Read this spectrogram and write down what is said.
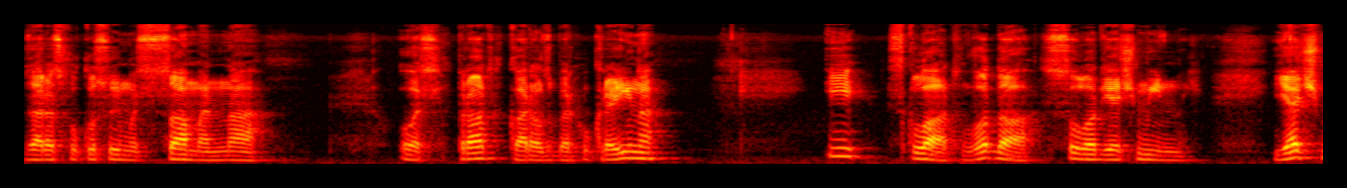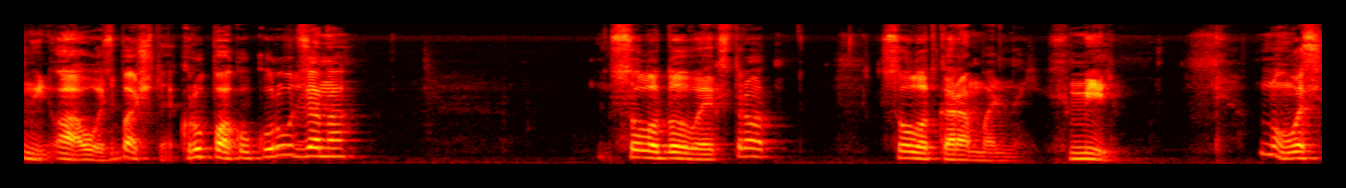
Зараз фокусуємось саме на ось Прат, Карлсберг, Україна. І склад. Вода, солод ячмінний. Ячмінь. А, ось, бачите, крупа кукурудзяна, солодовий екстракт, солод карамельний, хміль. Ну, ось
